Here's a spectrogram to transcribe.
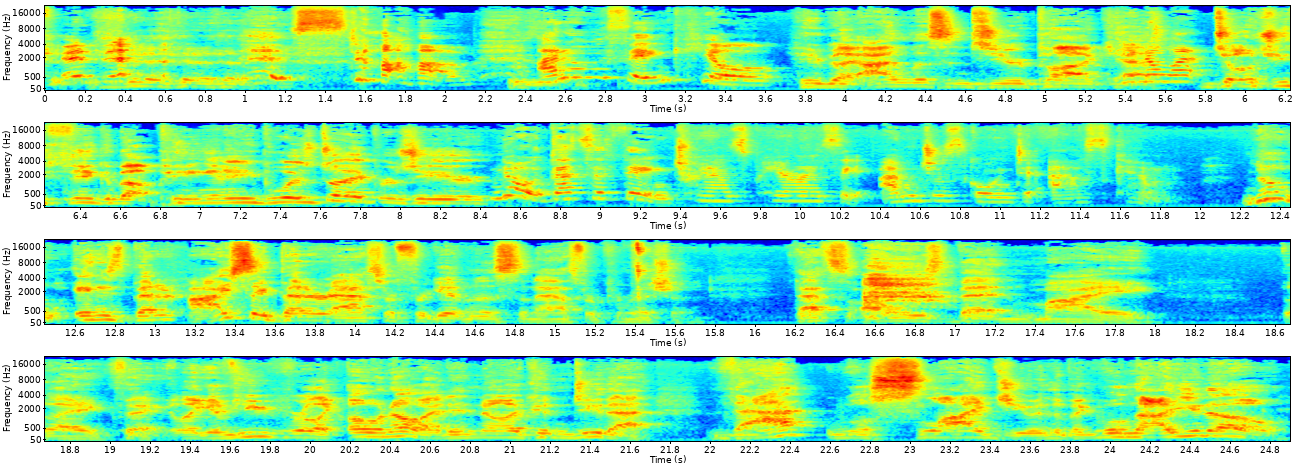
goodness! Stop! I don't think he'll. He'd be like, I listened to your podcast. You know what? Don't you think about peeing in any boys' diapers here? No, that's the thing. Transparency. I'm just going to ask him. No, it is better. I say better ask for forgiveness than ask for permission. That's always been my like thing. Like if you were like, oh no, I didn't know I couldn't do that. That will slide you in the big. Well, now you know.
